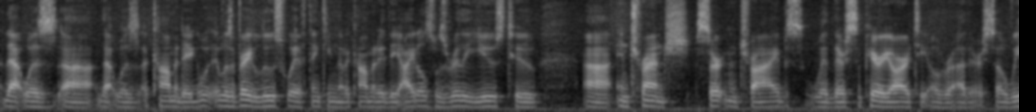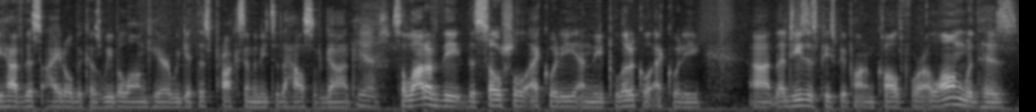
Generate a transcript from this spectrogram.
that was uh, that was accommodating. It was a very loose way of thinking that accommodated the idols was really used to uh, entrench certain tribes with their superiority over others. So we have this idol because we belong here. We get this proximity to the house of God. Yes. So a lot of the the social equity and the political equity. Uh, that Jesus, peace be upon him, called for, along with his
